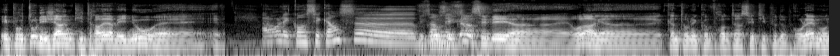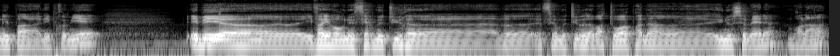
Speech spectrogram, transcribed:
et pour tous les gens qui travaillent avec nous. Alors les conséquences, euh, vous les conséquences, eh bien, euh, voilà, euh, quand on est confronté à ce type de problème, on n'est pas les premiers. Eh bien, il va y avoir une fermeture, fermeture d'abattoir pendant une semaine, voilà.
